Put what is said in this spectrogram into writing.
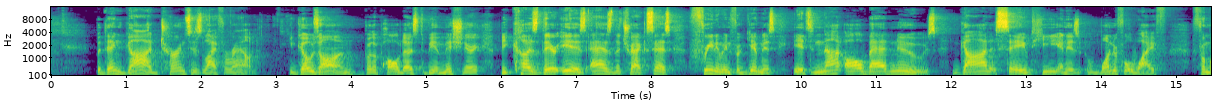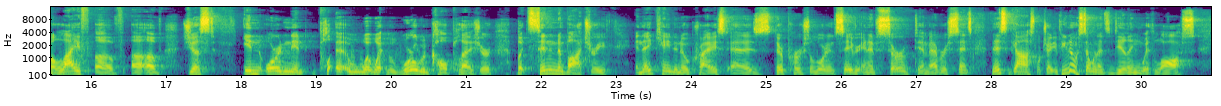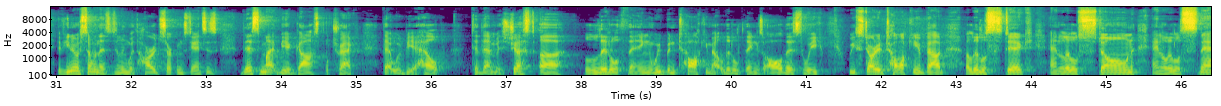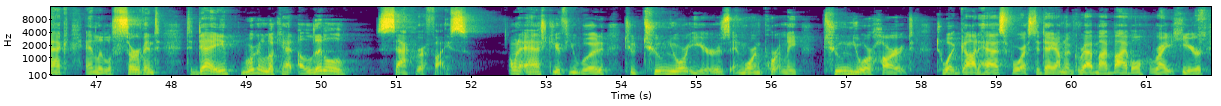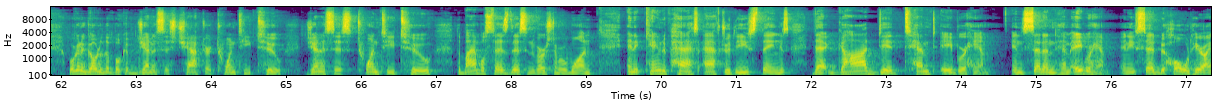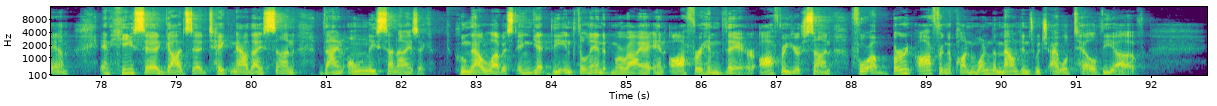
but then God turns his life around. He goes on, Brother Paul does, to be a missionary because there is, as the tract says, freedom and forgiveness. It's not all bad news. God saved he and his wonderful wife from a life of, uh, of just inordinate, uh, what, what the world would call pleasure, but sin and debauchery and they came to know Christ as their personal Lord and Savior and have served Him ever since. This gospel tract, if you know someone that's dealing with loss, if you know someone that's dealing with hard circumstances, this might be a gospel tract that would be a help to them. It's just a little thing. We've been talking about little things all this week. We started talking about a little stick and a little stone and a little snack and a little servant. Today, we're going to look at a little sacrifice. I want to ask you, if you would, to tune your ears and more importantly, tune your heart to what God has for us today. I'm going to grab my Bible right here. We're going to go to the book of Genesis, chapter 22. Genesis 22. The Bible says this in verse number 1 And it came to pass after these things that God did tempt Abraham and said unto him, Abraham. And he said, Behold, here I am. And he said, God said, Take now thy son, thine only son Isaac, whom thou lovest, and get thee into the land of Moriah, and offer him there, offer your son, for a burnt offering upon one of the mountains which I will tell thee of.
